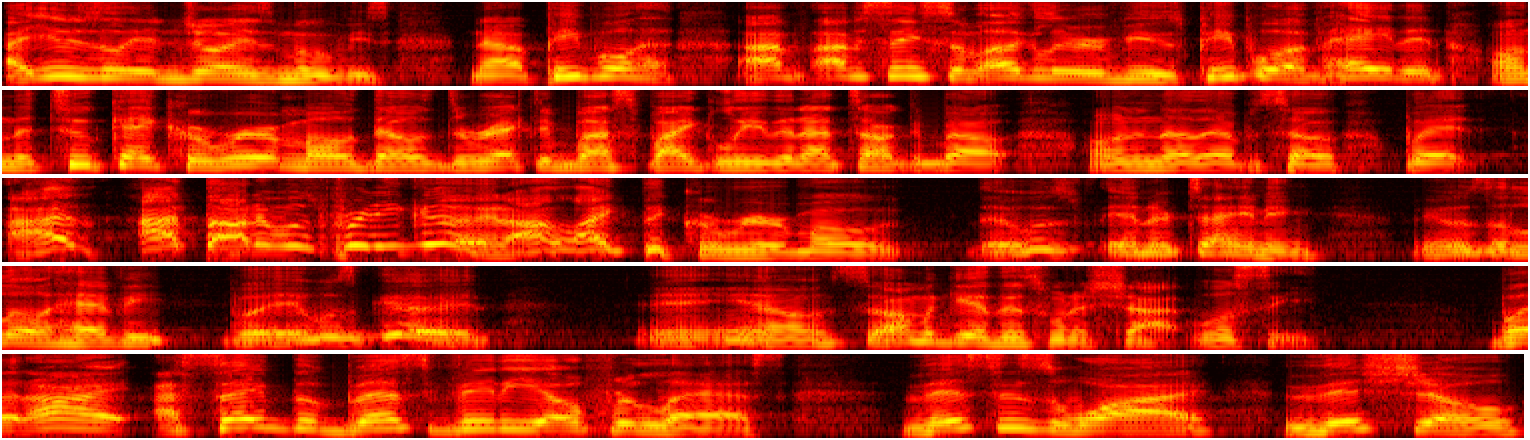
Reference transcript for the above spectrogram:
I usually enjoy his movies. Now, people, I've, I've seen some ugly reviews. People have hated on the 2K career mode that was directed by Spike Lee that I talked about on another episode, but I, I thought it was pretty good. I liked the career mode. It was entertaining. It was a little heavy, but it was good. Eh, You know, so I'm gonna give this one a shot. We'll see. But alright, I saved the best video for last. This is why this show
